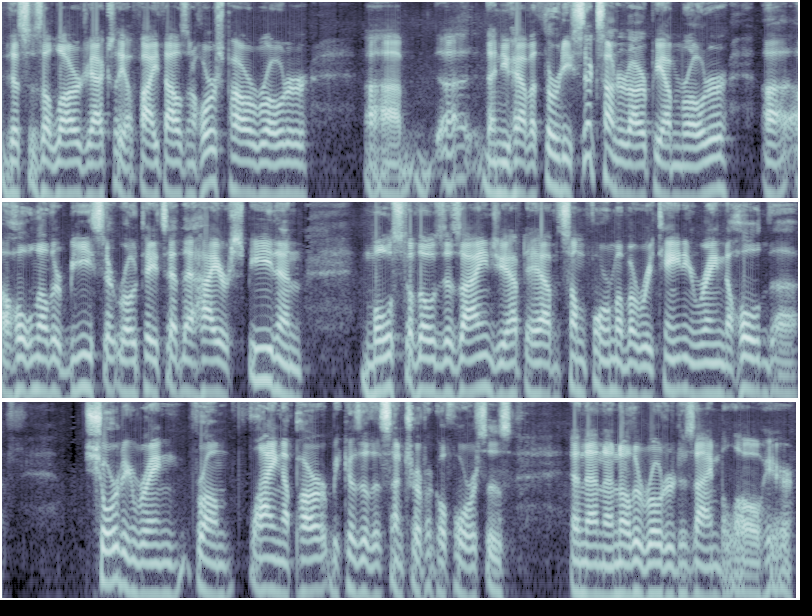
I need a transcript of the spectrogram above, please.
this is a large, actually a 5,000 horsepower rotor. Uh, uh then you have a 3,600 RPM rotor, uh, a whole nother beast that rotates at that higher speed. And most of those designs, you have to have some form of a retaining ring to hold the shorting ring from flying apart because of the centrifugal forces. And then another rotor design below here,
